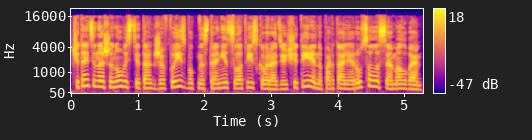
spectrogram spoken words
Читайте наши новости также в Facebook на странице Латвийского радио 4 на портале Русалас МЛВ.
